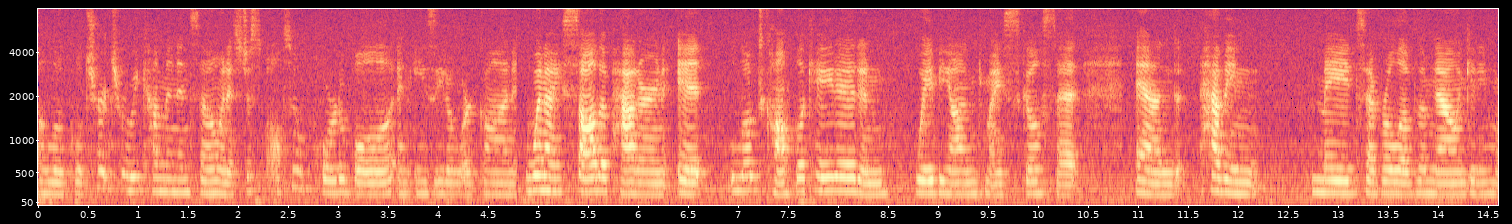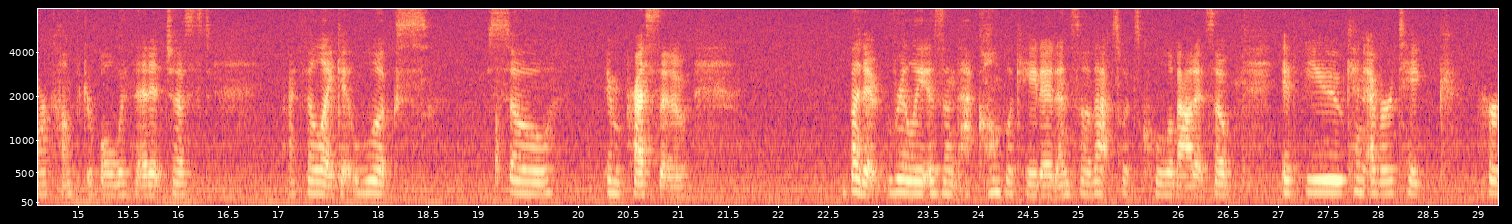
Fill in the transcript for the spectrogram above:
a local church where we come in and sew and it's just also portable and easy to work on. When I saw the pattern it looked complicated and way beyond my skill set and having made several of them now and getting more comfortable with it it just I feel like it looks so impressive but it really isn't that complicated and so that's what's cool about it. So if you can ever take her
